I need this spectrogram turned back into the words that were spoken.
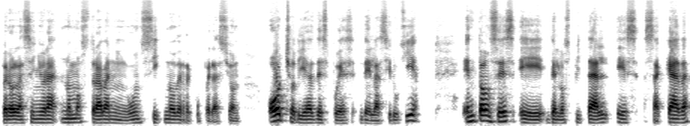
pero la señora no mostraba ningún signo de recuperación ocho días después de la cirugía. Entonces, eh, del hospital es sacada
